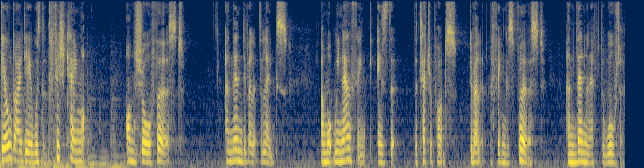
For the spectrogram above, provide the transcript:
The old idea was that the fish came on shore first and then developed the legs. And what we now think is that the tetrapods developed the fingers first and then left the water.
